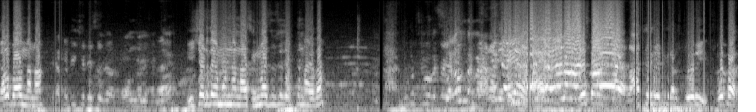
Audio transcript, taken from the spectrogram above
చాలా బాగుందన్న. ఈ షర్ట్ ఏముందన్న? సినిమా చూసి చెప్తున్నా కదా. రాజశేఖర రెడ్డి గారి story super.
